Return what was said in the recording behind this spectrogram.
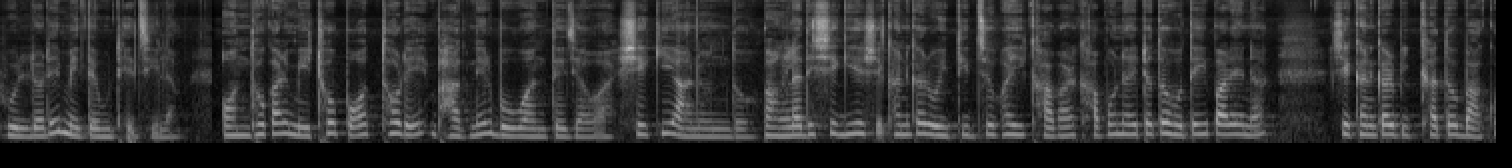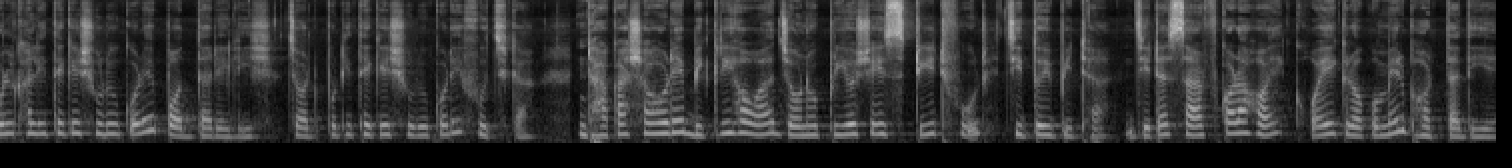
হুল্লোড়ে মেতে উঠেছিলাম। অন্ধকার মেঠো পথ ধরে ভাগ্নের বউ আনতে যাওয়া, সে কি আনন্দ? বাংলাদেশে গিয়ে সেখানকার ঐতিহ্যবাহী খাবার খাব না, এটা তো হতেই পারে না। সেখানকার বিখ্যাত বাকলখালি থেকে শুরু করে পদ্মার ইলিশ, চটপটি থেকে শুরু করে ফুচকা। ঢাকা শহরে বিক্রি হওয়া জনপ্রিয় সেই স্ট্রিট ফুড চিতই পিঠা, যেটা সার্ভ করা হয় কয়েক রকমের ভর্তা দিয়ে।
